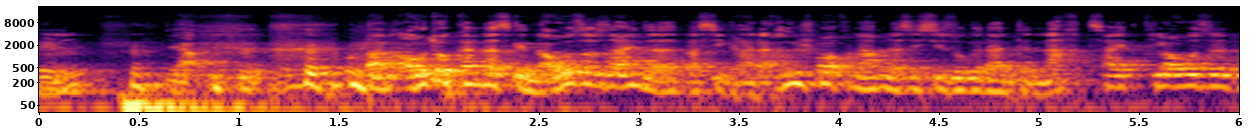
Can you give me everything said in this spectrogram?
Mhm. Ja, und beim Auto kann das genauso sein, was Sie gerade angesprochen haben, das ist die sogenannte Nachtzeitklausel.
